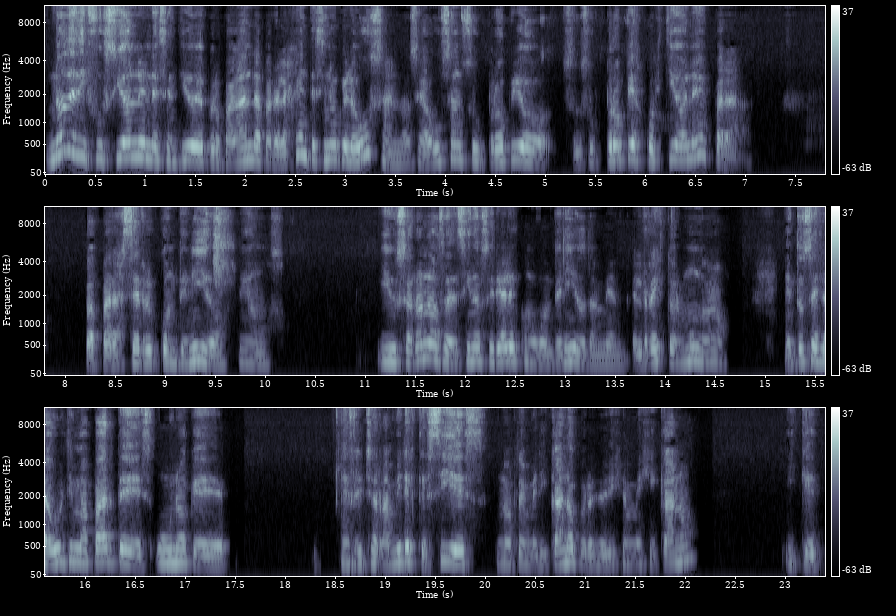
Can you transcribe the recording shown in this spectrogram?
No de difusión en el sentido de propaganda para la gente, sino que lo usan, o sea, usan sus propias cuestiones para, para hacer contenido, digamos. Y usarán a los asesinos seriales como contenido también, el resto del mundo no. Entonces la última parte es uno que es Richard Ramírez, que sí es norteamericano, pero es de origen mexicano, y que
